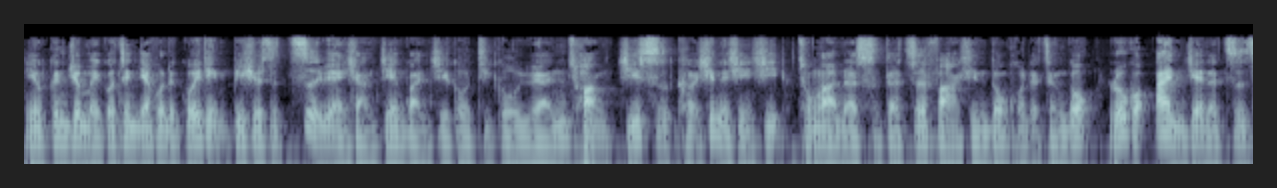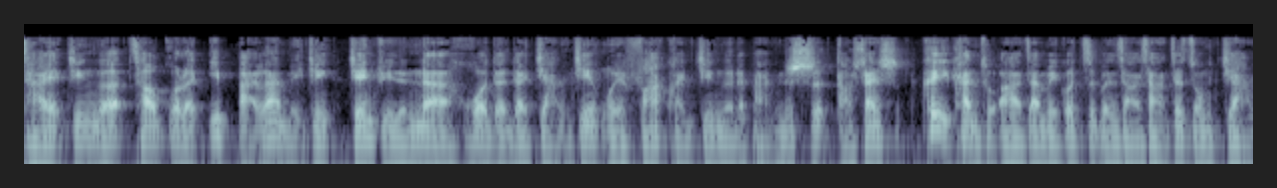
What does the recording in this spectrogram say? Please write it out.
因为根据美国证监会的规定，必须是自愿向监管机构提供原创、及时、可信的信息，从而呢使得执法行动获得成功。如果案件的制裁金额超过了一百万美金，检举人呢获得的奖金为罚款金额的百分之十到三十。可以看出啊，在美国资本市场上，这种奖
